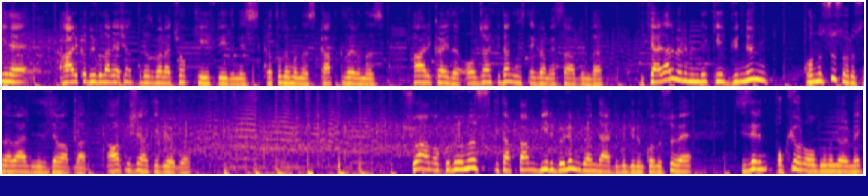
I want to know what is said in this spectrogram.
Yine harika duygular yaşattınız bana. Çok keyifliydiniz. Katılımınız, katkılarınız harikaydı. Olcay Fidan Instagram hesabında hikayeler bölümündeki günün konusu sorusuna verdiğiniz cevaplar alkışı hak ediyordu. Şu an okuduğunuz kitaptan bir bölüm gönderdi bugünün konusu ve sizlerin okuyor olduğunu görmek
